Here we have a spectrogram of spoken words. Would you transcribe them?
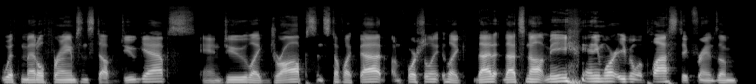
with metal frames and stuff do gaps and do like drops and stuff like that. Unfortunately, like that that's not me anymore. Even with plastic frames, I'm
